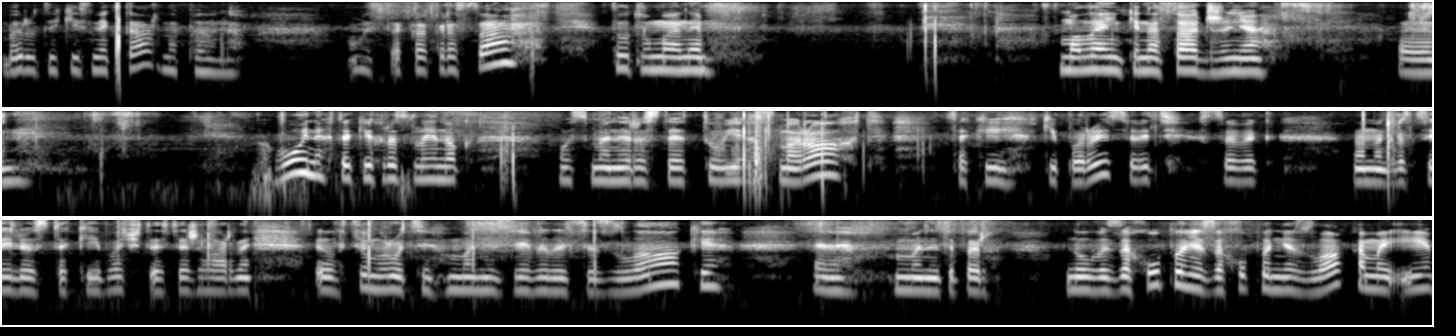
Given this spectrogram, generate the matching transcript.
Беруть якийсь нектар, напевно. Ось така краса. Тут у мене маленькі насадження е, хвойних таких рослинок. Ось в мене росте тує смарагд, такий кіпорисовець, сивик нанограциліус такий, бачите, теж гарний. Е, В цьому році в мене з'явилися злаки. Е, У мене тепер нове захоплення, захоплення злаками. І,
